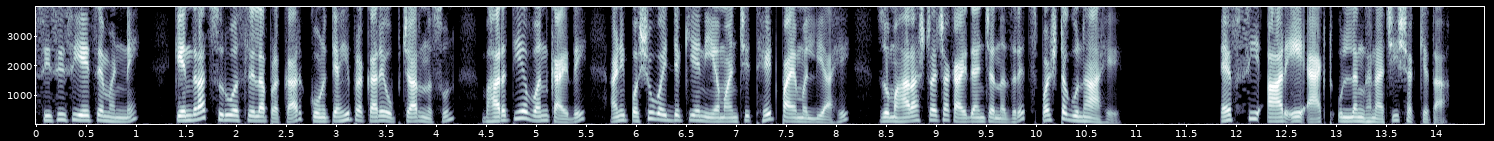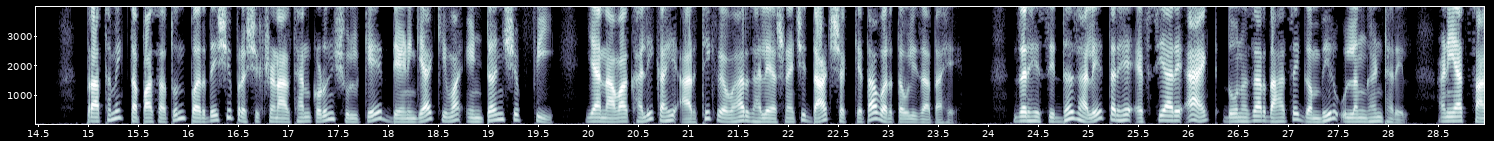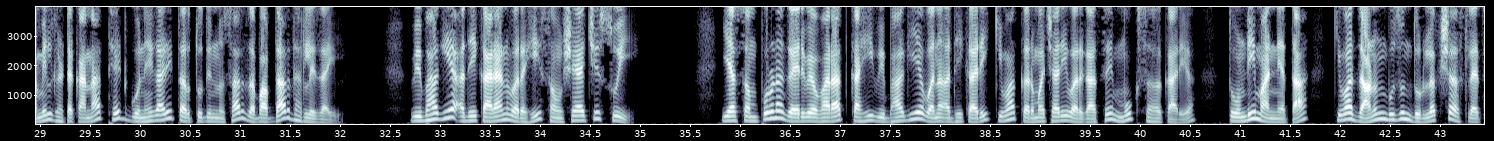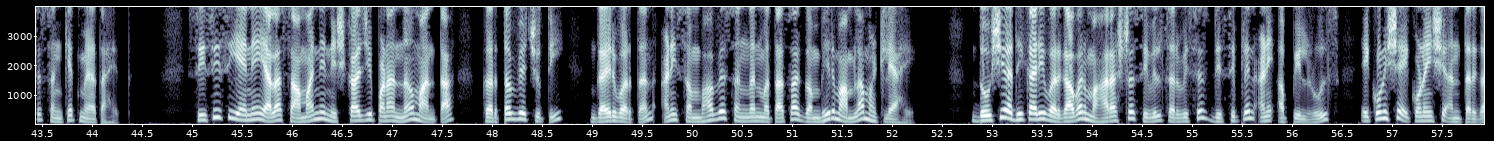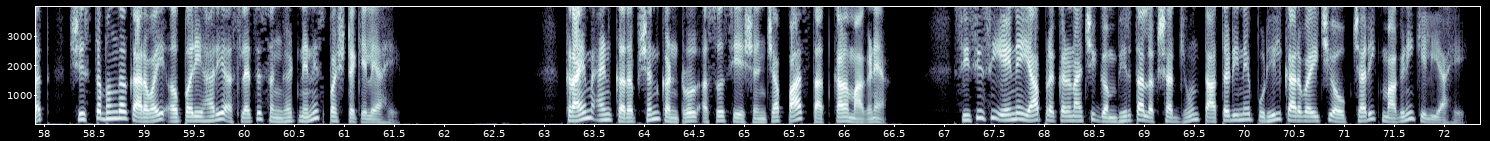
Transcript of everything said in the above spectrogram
सीसीसीएचे म्हणणे केंद्रात सुरू असलेला प्रकार कोणत्याही प्रकारे उपचार नसून भारतीय वन कायदे आणि पशुवैद्यकीय नियमांची थेट पायमल्ली आहे जो महाराष्ट्राच्या कायद्यांच्या नजरेत स्पष्ट गुन्हा आहे. एफसीआरए ॲक्ट उल्लंघनाची शक्यता प्राथमिक तपासातून परदेशी प्रशिक्षणार्थ्यांकडून शुल्के देणग्या किंवा इंटर्नशिप फी या नावाखाली काही आर्थिक व्यवहार झाले असण्याची दाट शक्यता वर्तवली जात आहे. जर हे सिद्ध झाले तर हे एफसीआरए ॲक्ट दोन हजार दहाचे गंभीर उल्लंघन ठरेल आणि यात सामील घटकांना थेट गुन्हेगारी तरतुदींनुसार जबाबदार धरले जाईल. विभागीय अधिकाऱ्यांवरही संशयाची सुई. या संपूर्ण गैरव्यवहारात काही विभागीय वन अधिकारी किंवा कर्मचारी वर्गाचे मूक सहकार्य तोंडी मान्यता किंवा जाणूनबुजून दुर्लक्ष असल्याचे संकेत मिळत आहेत. सीसीसीएने याला सामान्य निष्काळजीपणा न मानता कर्तव्यच्युती गैरवर्तन आणि संभाव्य संगनमताचा गंभीर मामला म्हटले आहे. दोषी अधिकारी वर्गावर महाराष्ट्र सिव्हिल सर्व्हिसेस डिसिप्लिन आणि अपील रूल्स एकोणीसशे एकोणऐंशी अंतर्गत शिस्तभंग कारवाई अपरिहार्य असल्याचे संघटनेने स्पष्ट केले आहे. क्राईम अँड करप्शन कंट्रोल असोसिएशनच्या पाच तात्काळ मागण्या. सीसीसीएने या प्रकरणाची गंभीरता लक्षात घेऊन तातडीने पुढील कारवाईची औपचारिक मागणी केली आहे.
